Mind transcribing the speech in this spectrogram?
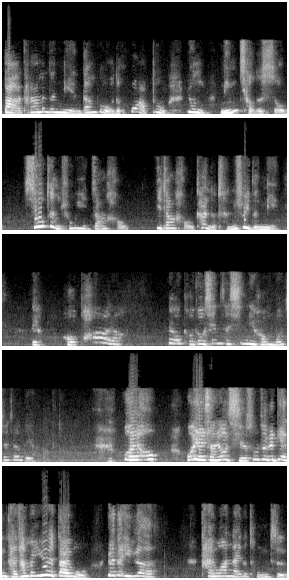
把他们的脸当做我的画布，用灵巧的手修正出一张好一张好看的沉睡的脸。哎呀，好怕呀！哎呀，搞得我现在心里好毛焦焦的呀！我要，我也想要起诉这个电台，他们虐待我，虐待一个。台湾来的同志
